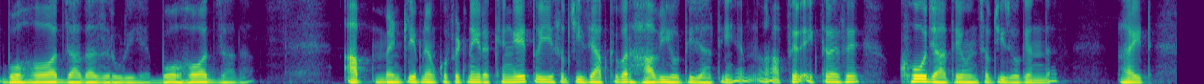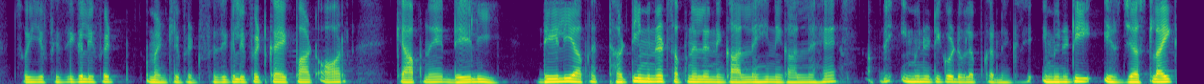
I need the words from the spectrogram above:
बहुत ज़्यादा ज़रूरी है, बहुत ज़्यादा। आप मेंटली अपने आप को फिट नहीं रखेंगे तो ये सब चीज़ें आपके ऊपर हावी होती जाती हैं और आप फिर एक तरह से खो जाते हो इन सब चीज़ों के अंदर राइट सो ये physically fit mentally fit physically fit का एक पार्ट और कि आपने डेली डेली आपने थर्टी मिनट्स अपने लिए निकालने ही निकालने हैं अपनी इम्यूनिटी को डेवलप करने के लिए। Immunity is just like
